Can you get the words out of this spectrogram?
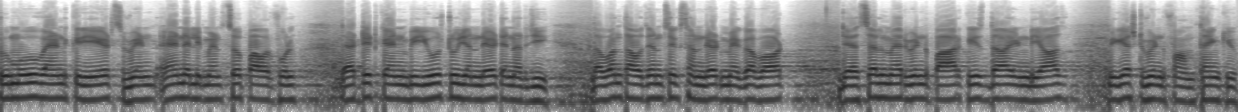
to move and creates wind and elements so powerful that it can be used to generate energy. The 1600 megawatt Jaisalmer Wind Park is the India's biggest wind farm. Thank you.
